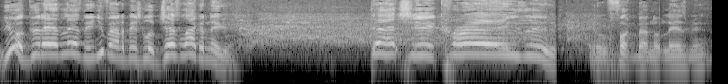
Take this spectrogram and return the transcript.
You a good ass lesbian. You found a bitch look just like a nigga. That shit crazy. Oh fuck about no lesbian.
